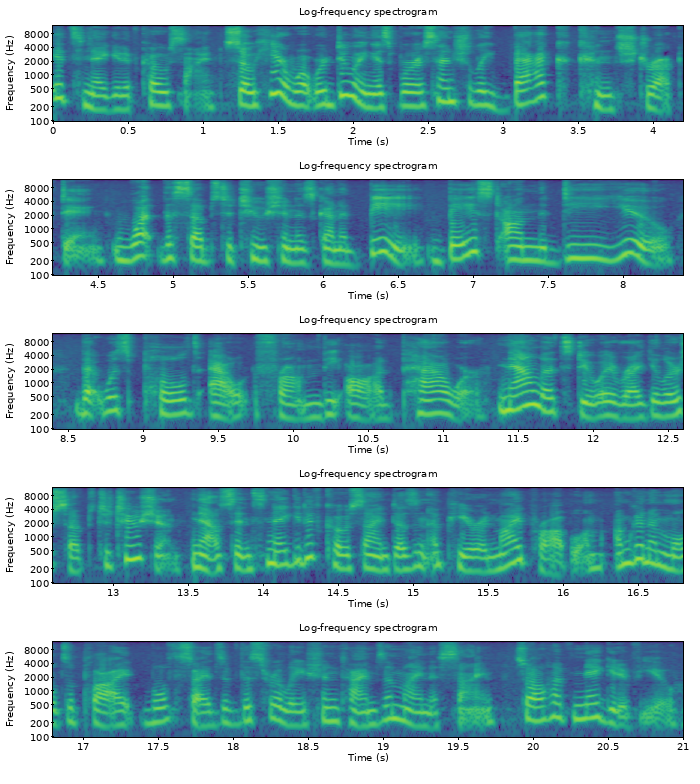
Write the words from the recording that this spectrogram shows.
It's negative cosine. So here what we're doing is we're essentially back constructing what the substitution is going to be based on the du that was pulled out from the odd power power. Now let's do a regular substitution. Now since negative cosine doesn't appear in my problem, I'm going to multiply both sides of this relation times a minus sign. So I'll have negative u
